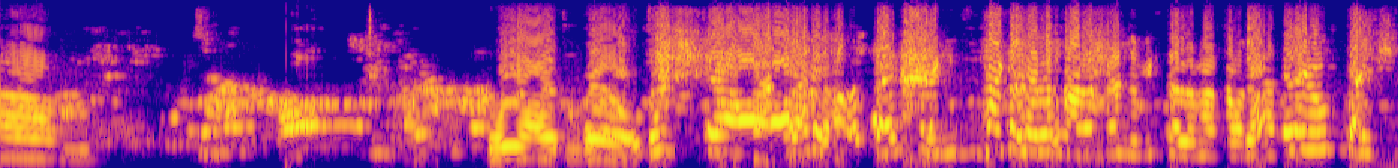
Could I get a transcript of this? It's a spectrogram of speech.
Um, we are the world. Tack Tack snälla Sara för att du fick ställa de här frågorna. Ja, tack.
